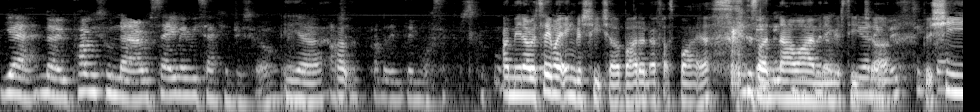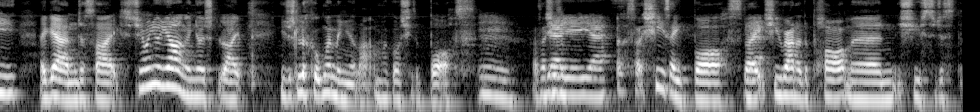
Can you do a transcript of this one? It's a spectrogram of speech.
Yeah, no, primary school. No, I would say maybe secondary school. maybe. Yeah, I I- can't think what secondary school. I mean, I would say my English teacher, but I don't know if that's biased because now I'm an English teacher. an English teacher. But she, again, just like do you know when you're young and you're just like you just look at women, you're like, oh my god, she's a boss. Mm. I was like, yeah, she's, yeah, yeah. it's like she's a boss. Like Yeah. she ran a department. She used to just,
